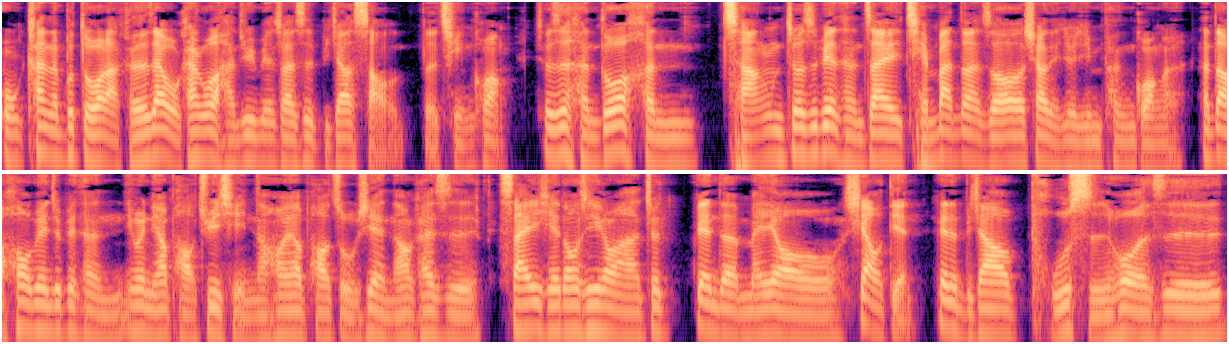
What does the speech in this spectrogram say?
我看的不多啦，可是在我看过韩剧里面算是比较少的情况，就是很多很。长就是变成在前半段的时候笑点就已经喷光了，那到后面就变成因为你要跑剧情，然后要跑主线，然后开始塞一些东西干嘛，就变得没有笑点，变得比较朴实或者是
